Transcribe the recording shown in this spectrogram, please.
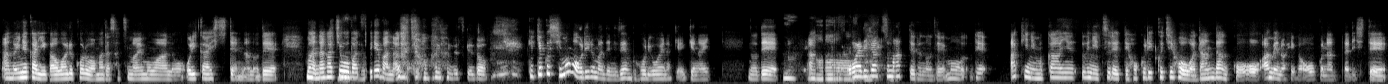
あの稲刈りが終わる頃はまださつまいもはあの折り返し地点なのでまあ長丁場といえば長丁場なんですけど、結局霜が降りるまでに全部掘り終えなきゃいけないので。あの終わりが詰まってるのでもうで秋に向かうにつれて北陸地方はだんだんこう雨の日が多くなったりして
